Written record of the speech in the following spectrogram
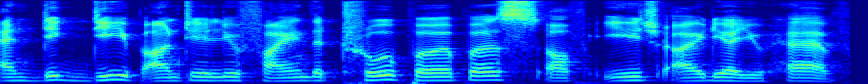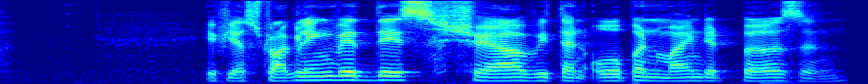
and dig deep until you find the true purpose of each idea you have. If you're struggling with this, share with an open minded person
